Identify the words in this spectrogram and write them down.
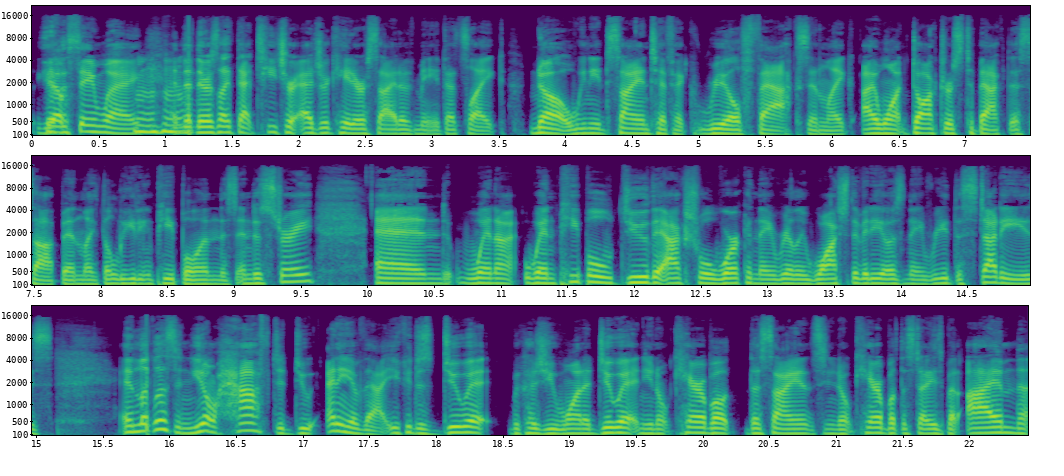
yeah, the same way, mm-hmm. and then there's like that teacher educator side of me that's like, no, we need scientific, real facts, and like I want doctors to back this up, and like the leading people in this industry. And when I when people do the actual work and they really watch the videos and they read the studies, and like, listen, you don't have to do any of that. You could just do it because you want to do it and you don't care about the science and you don't care about the studies. But I am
